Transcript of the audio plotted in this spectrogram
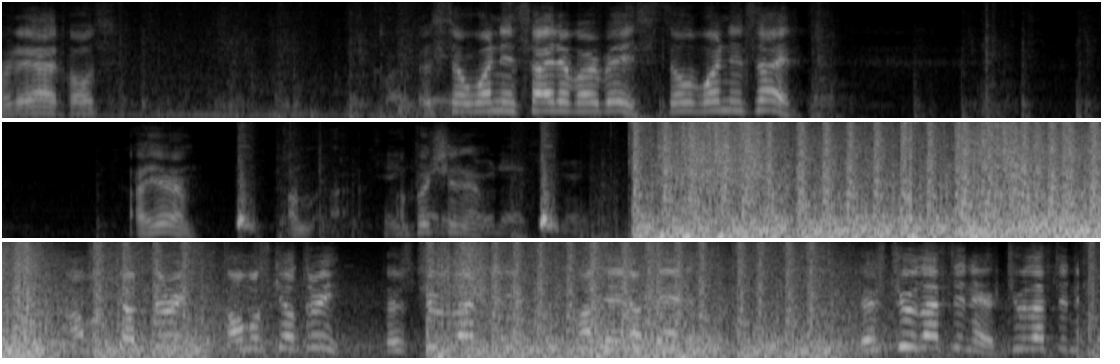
Where they at, folks? There's still one inside of our base. Still one inside. I hear him. I'm, I'm pushing him. and throw that somewhere. Almost killed three. Almost killed three. There's two left in here. I'm dead. I'm dead. There's two left in there. Two left in there.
